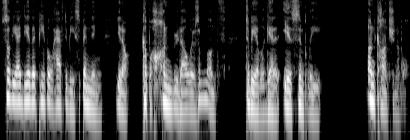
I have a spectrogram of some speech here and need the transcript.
So the idea that people have to be spending, you know, a couple hundred dollars a month to be able to get it is simply unconscionable.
